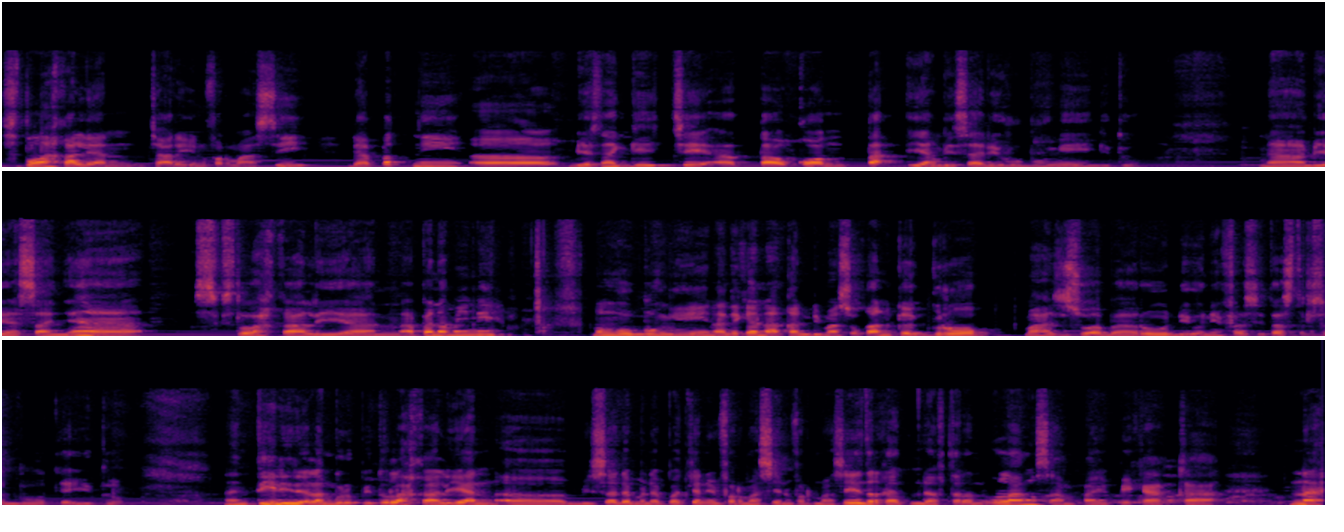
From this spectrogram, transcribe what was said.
setelah kalian cari informasi dapat nih uh, biasanya GC atau kontak yang bisa dihubungi gitu. Nah, biasanya setelah kalian apa namanya ini menghubungi nanti kan akan dimasukkan ke grup mahasiswa baru di universitas tersebut ya gitu. Nanti di dalam grup itulah kalian uh, bisa dan mendapatkan informasi-informasi terkait pendaftaran ulang sampai PKK. Nah,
